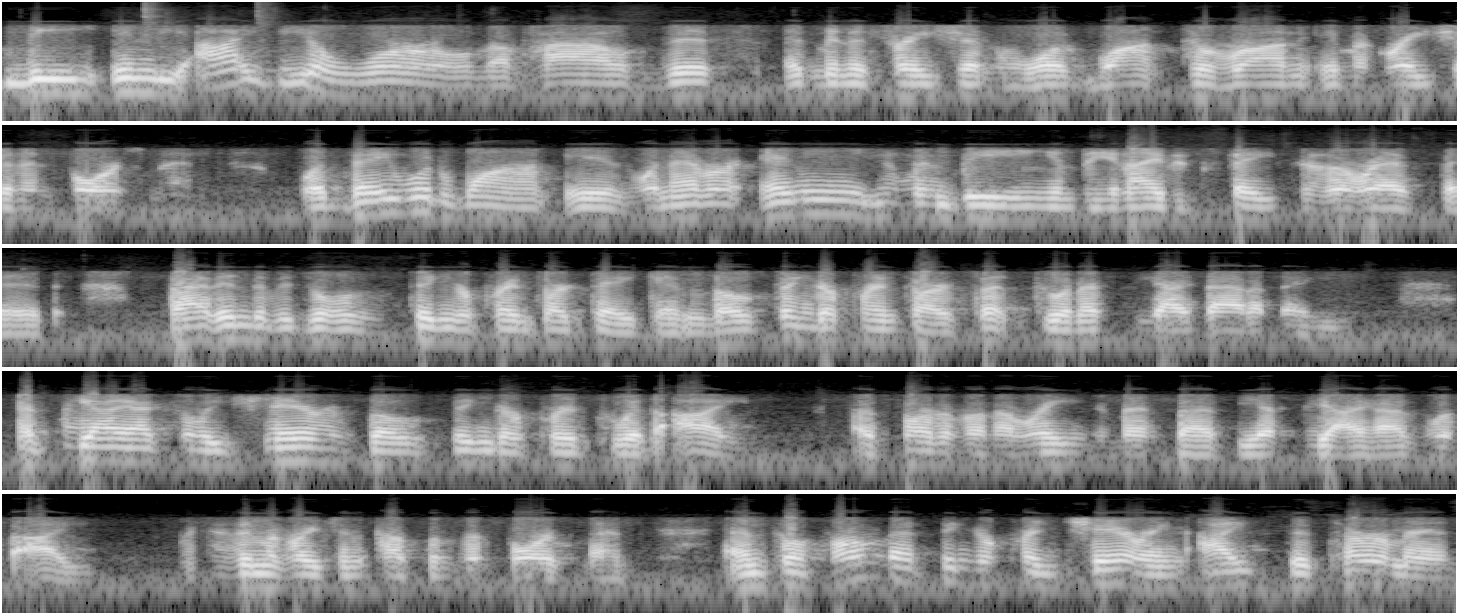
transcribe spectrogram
the in the ideal world of how this administration would want to run immigration enforcement, what they would want is whenever any human being in the United States is arrested, that individual's fingerprints are taken. Those fingerprints are sent to an FBI database. FBI actually shares those fingerprints with ICE as part of an arrangement that the FBI has with ICE, which is Immigration Customs Enforcement. And so from that fingerprint sharing, ICE determines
